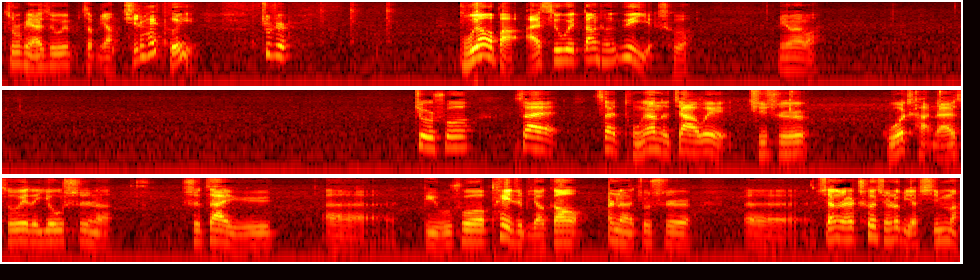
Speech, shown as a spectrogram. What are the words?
自主品 SUV 怎么样？其实还可以，就是不要把 SUV 当成越野车，明白吗？就是说，在在同样的价位，其实国产的 SUV 的优势呢，是在于，呃，比如说配置比较高，二呢就是，呃，相对来说车型都比较新嘛，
